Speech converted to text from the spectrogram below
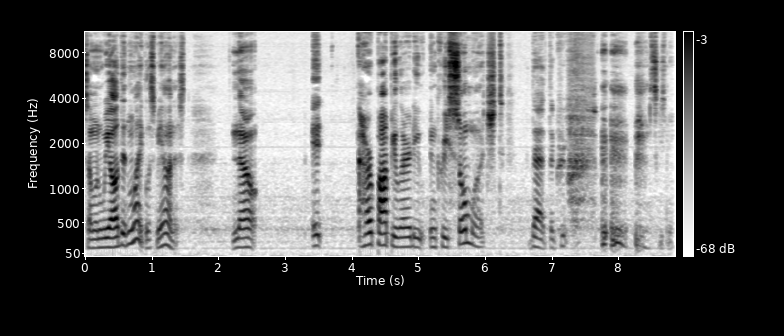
someone we all didn't like. Let's be honest. Now, it her popularity increased so much that the excuse me,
